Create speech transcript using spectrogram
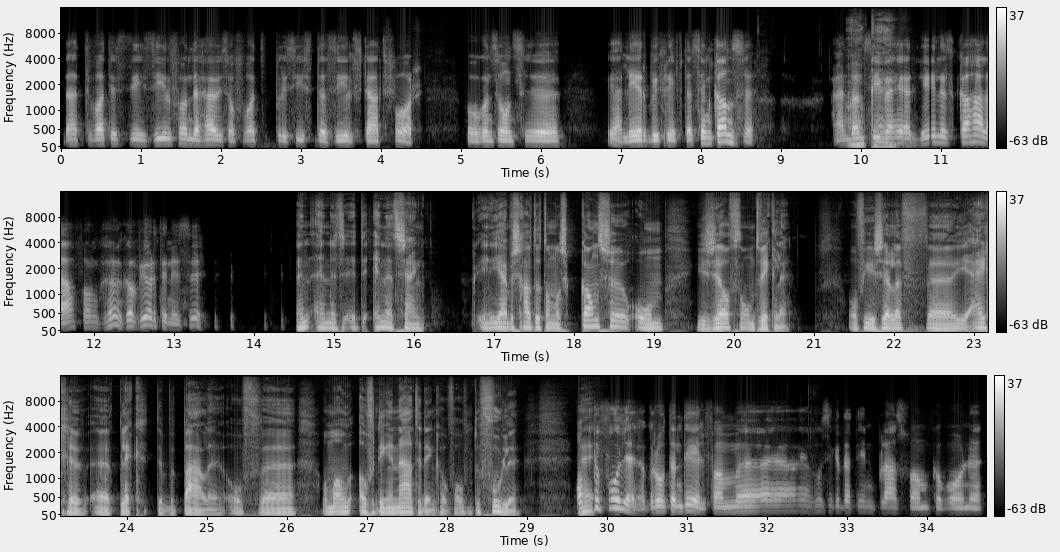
Dat wat is die ziel van de huis of wat precies de ziel staat voor. Volgens ons uh, ja, leerbegrip. Dat zijn kansen. En dan Oké. zien wij een hele scala van ge- gebeurtenissen. En, en, het, het, en het zijn, jij beschouwt het dan als kansen om jezelf te ontwikkelen. Of jezelf eh, je eigen eh, plek te bepalen. Of eh, om over dingen na te denken of om te voelen. Op Hè? te voelen, grotendeel. Van, hoe zeg ik dat, in plaats van gewoon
